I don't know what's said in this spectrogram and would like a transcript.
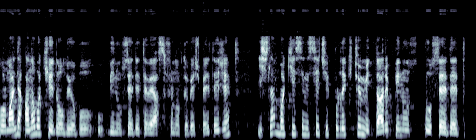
normalde ana bakiyede oluyor bu 1000 USDT veya 0.5 BTC. İşlem bakiyesini seçip buradaki tüm miktarı 1000 USDT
